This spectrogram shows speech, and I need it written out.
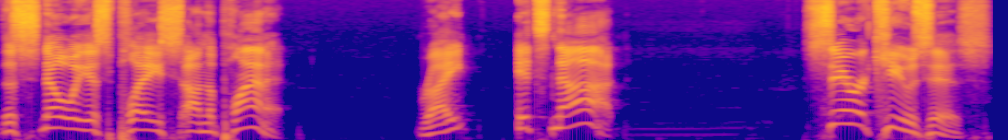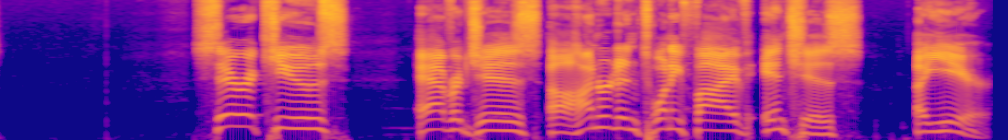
the snowiest place on the planet, right? It's not. Syracuse is. Syracuse averages 125 inches a year.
